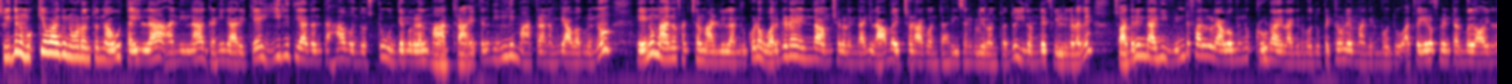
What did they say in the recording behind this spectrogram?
ಸೊ ಇದನ್ನು ಮುಖ್ಯವಾಗಿ ನೋಡುವಂಥದ್ದು ನಾವು ತೈಲ, ಅನಿಲ, ಗಣಿಗಾರಿಕೆ ಈ ರೀತಿಯಾದಂತಹ ಒಂದಷ್ಟು ಉದ್ಯಮಗಳಲ್ಲಿ ಮಾತ್ರ. ಯಾಕೆಂದ್ರೆ ಇಲ್ಲಿ ಮಾತ್ರ ನಮಗೆ ಯಾವಾಗ್ಲೂ ಏನು ಮ್ಯಾನುಫ್ಯಾಕ್ಚರ್ ಮಾಡಲಿಲ್ಲ ಅಂದ್ರೂ ಕೂಡ ಹೊರಗಡೆಯಿಂದ ಅಂಶಗಳಿಂದಾಗಿ ಲಾಭ ಹೆಚ್ಚಳ ಆಗುವಂತಹ ರೀಸನ್ಗಳು ಇರುವಂಥದ್ದು ಇದೊಂದೇ ಫೀಲ್ಡ್ಗಳಲ್ಲಿ ಸೊ ಅದರಿಂದಾಗಿ ವಿಂಡ್ ಫಾಲ್ಗಳು ಯಾವಾಗ್ಲೂ ಕ್ರೂಡ್ ಆಯಿಲ್ ಆಗಿರ್ಬೋದು ಪೆಟ್ರೋಲಿಯಂ ಆಗಿರ್ಬೋದು, ಅಥವಾ aeroplane turbine oil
